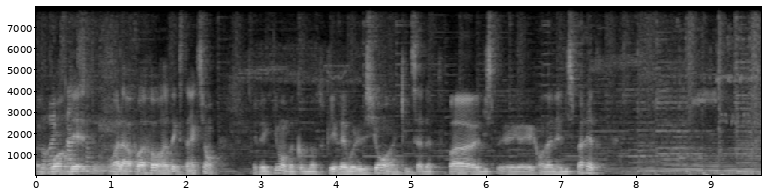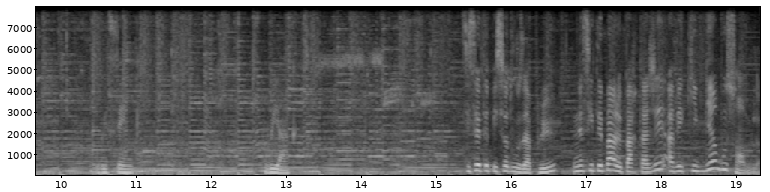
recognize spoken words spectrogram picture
voire, voilà, voire d'extinction effectivement, bah, comme dans toutes les révolutions hein, qui ne s'adaptent pas, euh, est condamné à disparaître. Rethink. React. Si cet épisode vous a plu, n'hésitez pas à le partager avec qui bien vous semble.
